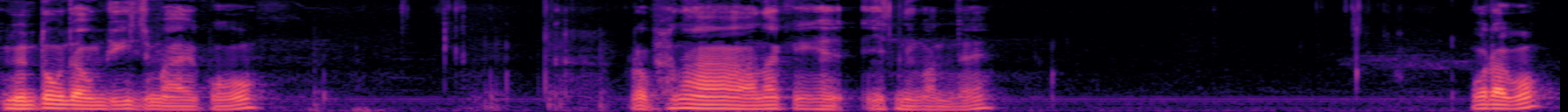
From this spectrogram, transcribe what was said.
눈동 자 움직이지 말고 편안하게 있는 건데 뭐라고?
